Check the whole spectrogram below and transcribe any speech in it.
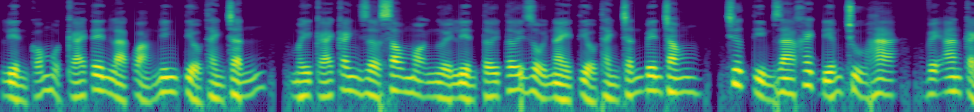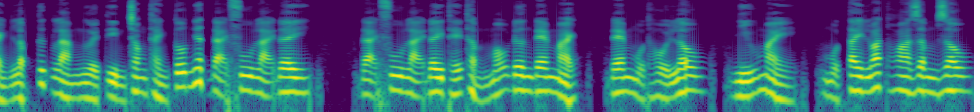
liền có một cái tên là Quảng Ninh Tiểu Thành Trấn, mấy cái canh giờ sau mọi người liền tới tới rồi này Tiểu Thành Trấn bên trong, trước tìm ra khách điếm chủ hạ, vệ an cảnh lập tức làm người tìm trong thành tốt nhất đại phu lại đây. Đại phu lại đây thế thẩm mẫu đơn đem mạch, đem một hồi lâu, nhíu mày, một tay loát hoa dâm dâu,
